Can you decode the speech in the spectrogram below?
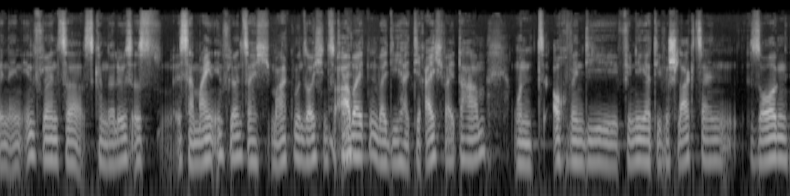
wenn ein Influencer skandalös ist, ist er mein Influencer. Ich mag mit solchen okay. zu arbeiten, weil die halt die Reichweite haben. Und auch wenn die für negative Schlagzeilen sorgen,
